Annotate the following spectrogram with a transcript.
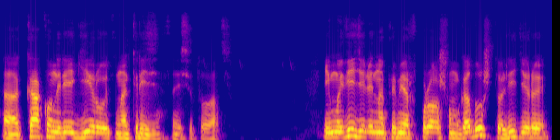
а, как он реагирует на кризисные ситуации. И мы видели, например, в прошлом году, что лидеры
